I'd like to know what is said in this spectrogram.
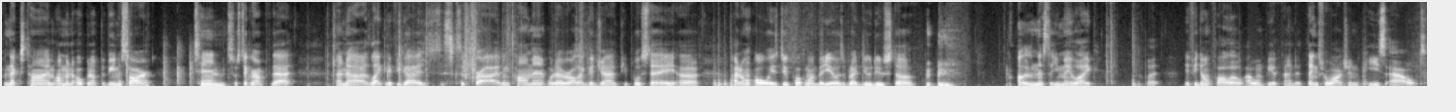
For next time, I'm going to open up the Venusaur 10, so stick around for that. And uh, I'd like it if you guys subscribe and comment, whatever, all that good jazz people say. Uh, I don't always do Pokemon videos, but I do do stuff other than this that you may like. But if you don't follow, I won't be offended. Thanks for watching. Peace out.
